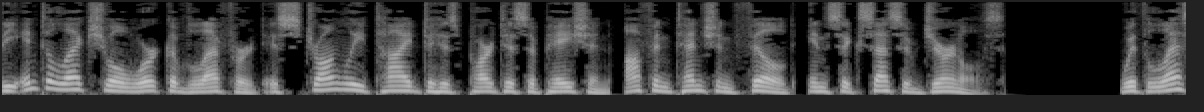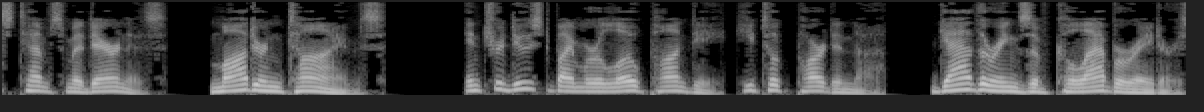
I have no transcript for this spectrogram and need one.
The intellectual work of Lefort is strongly tied to his participation, often tension-filled, in successive journals. With Les Temps modernes modern times", Introduced by Merleau-Ponty, he took part in the «gatherings of collaborators»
